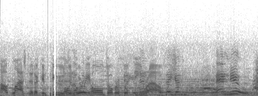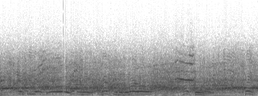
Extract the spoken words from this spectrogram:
outlasted a confused and weary Holmes over 15 rounds. Decision and new IBF heavyweight champion of the world, Michael Spinks.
